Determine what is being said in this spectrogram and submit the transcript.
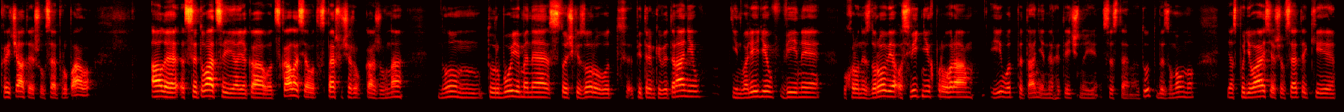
кричати, що все пропало. Але ситуація, яка от склалася, от з першу чергу кажу, вона ну, турбує мене з точки зору от, підтримки ветеранів, інвалідів війни, охорони здоров'я, освітніх програм і от питання енергетичної системи. Тут, безумовно, я сподіваюся, що все-таки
